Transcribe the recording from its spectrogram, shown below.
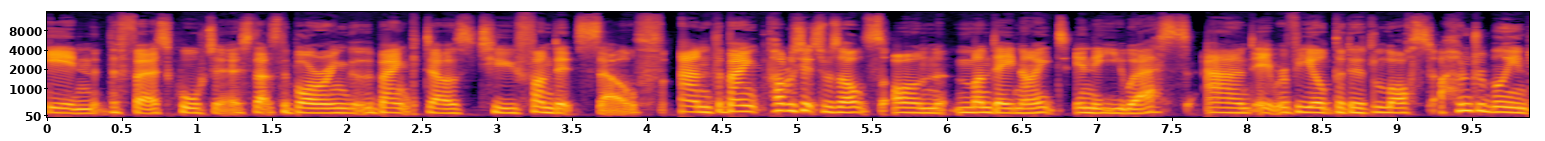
in the first quarter. So that's the borrowing that the bank does to fund itself. And the bank published its results on Monday night in the US, and it revealed that it had lost $100 million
